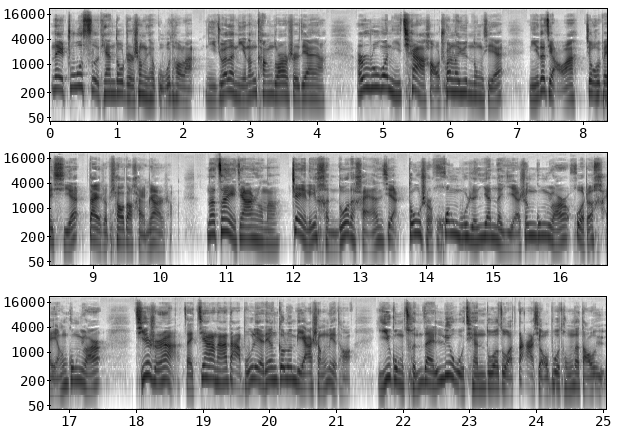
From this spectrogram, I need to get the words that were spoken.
那猪四天都只剩下骨头了，你觉得你能扛多少时间呀？而如果你恰好穿了运动鞋，你的脚啊就会被鞋带着飘到海面上。那再加上呢，这里很多的海岸线都是荒无人烟的野生公园或者海洋公园。其实啊，在加拿大不列颠哥伦比亚省里头，一共存在六千多座大小不同的岛屿。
